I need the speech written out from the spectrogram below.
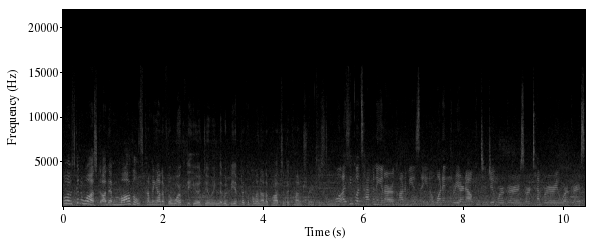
Well, I was going to ask, are there models coming out of the work that you're doing that would be applicable in other parts of the country? Cristina? Well, I think what's happening in our economy is that you know one in three are now contingent workers or temporary workers,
